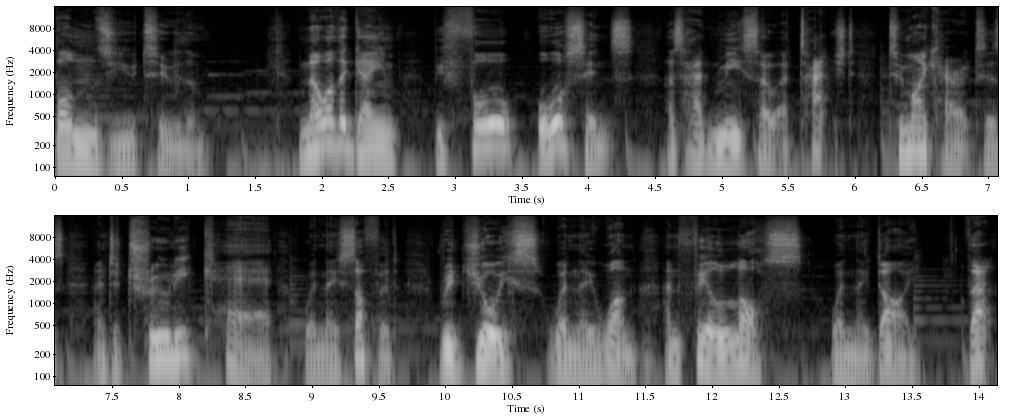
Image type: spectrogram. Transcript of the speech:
bonds you to them. No other game before or since has had me so attached to my characters and to truly care when they suffered, rejoice when they won and feel loss when they die. That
